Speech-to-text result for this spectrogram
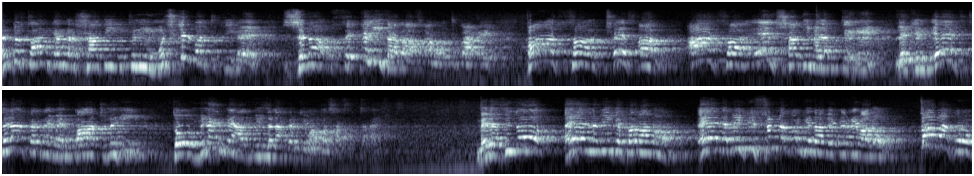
ہندوستان کے اندر شادی اتنی مشکل بن چکی ہے۔ زنا اس سے کہیں زیادہ آسان ہو چکا ہے۔ پانچ سال، چھ سال، آٹھ سال ایک شادی میں لگتے ہیں، لیکن ایک زنا کرنے میں پانچ نہیں، دو منٹ میں آدمی زنا کر کے واپس آ سکتا ہے۔ میرے عزیزو، اے نبی کے پروانوں اے نبی کی سنتوں کے دعوے کرنے والوں، توبہ کرو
